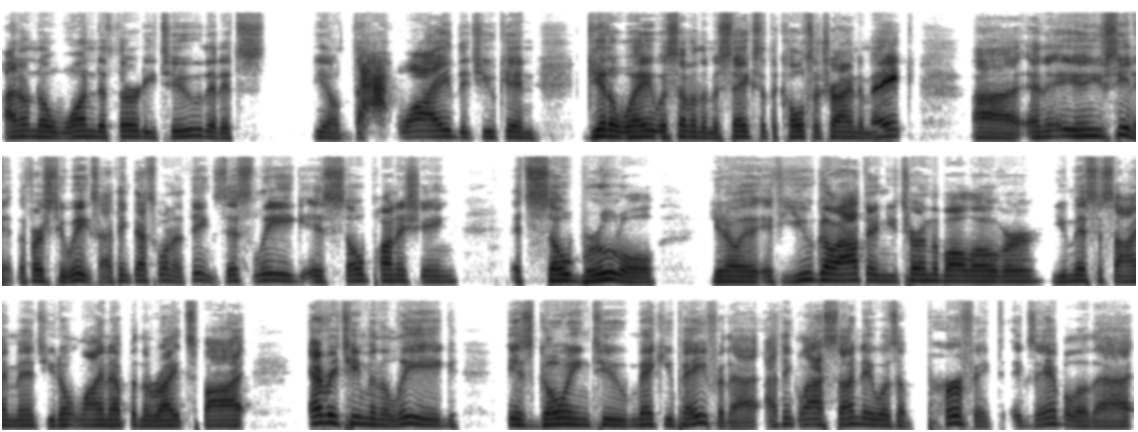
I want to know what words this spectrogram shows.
I don't know 1 to 32 that it's you know that wide that you can get away with some of the mistakes that the Colts are trying to make. Uh, and, and you've seen it the first two weeks. I think that's one of the things. This league is so punishing. It's so brutal. You know, if you go out there and you turn the ball over, you miss assignments, you don't line up in the right spot, every team in the league is going to make you pay for that. I think last Sunday was a perfect example of that.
